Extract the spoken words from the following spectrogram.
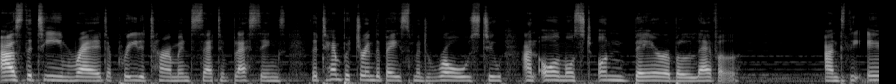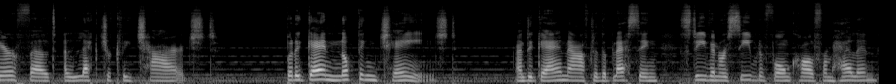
As the team read a predetermined set of blessings, the temperature in the basement rose to an almost unbearable level, and the air felt electrically charged. But again, nothing changed. And again, after the blessing, Stephen received a phone call from Helen.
